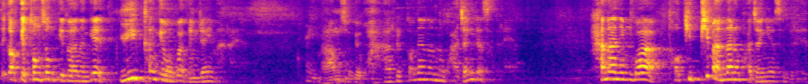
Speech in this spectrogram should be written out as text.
뜨겁게 통성 기도 하는 게 유익한 경우가 굉장히 많아요. 마음속에 화를 꺼내놓는 과정이라서 그래요. 하나님과 더 깊이 만나는 과정이어서 그래요.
